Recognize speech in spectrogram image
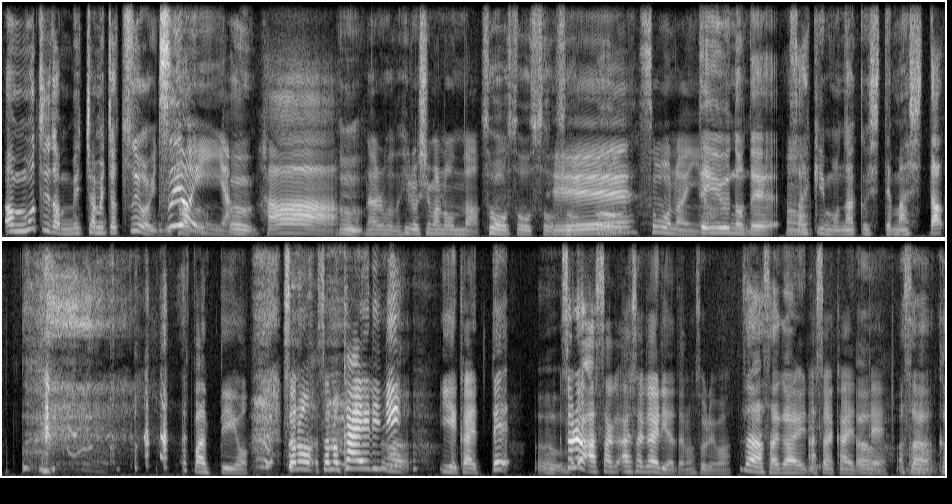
あ持田めちゃめちゃ強いね強いんや、うん。はあ、うん。なるほど。広島の女。そうそうそうそう、うん。そうなんや。っていうので、うん。最近もなくしてましたパンティーを。そのその帰りに家帰ってうん、それは朝朝帰りやったの？それは？さあ朝帰り。朝帰って、うん。朝帰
